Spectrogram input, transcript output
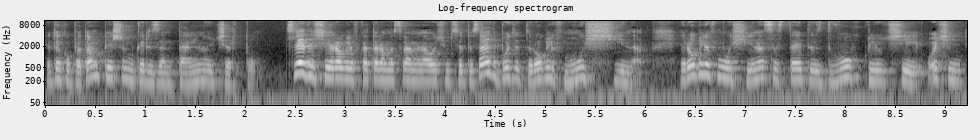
и только потом пишем горизонтальную черту. Следующий иероглиф, который мы с вами научимся писать, будет иероглиф «мужчина». Иероглиф «мужчина» состоит из двух ключей. Очень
